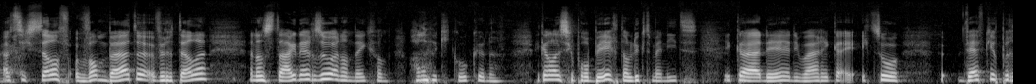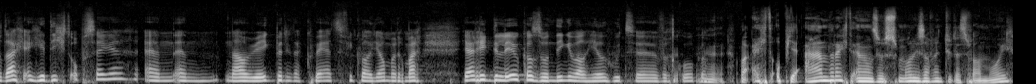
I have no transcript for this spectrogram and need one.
uit zichzelf van buiten vertellen. En dan sta ik daar zo en dan denk ik van, oh, dat heb ik ook kunnen. Ik heb al eens geprobeerd, dat lukt mij niet. Ik, uh, nee, niet waar. Ik kan echt zo vijf keer per dag een gedicht opzeggen. En, en na een week ben ik dat kwijt. Dat vind ik wel jammer. Maar ja, Rick de Leeuw kan zo'n dingen wel heel goed uh, verkopen. Maar echt op je aanrecht en dan zo s'morgens af en toe, dat is wel mooi. Om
